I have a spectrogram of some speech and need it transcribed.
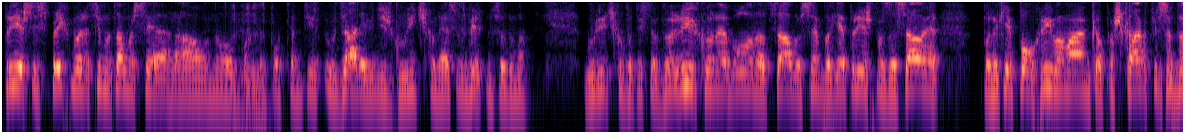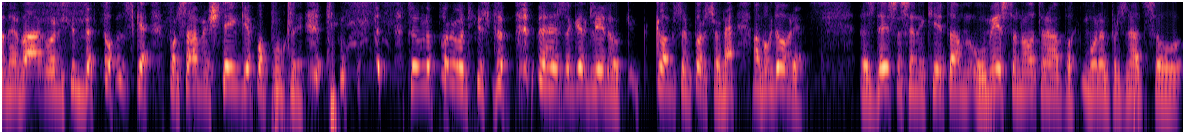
Priješ iz prekmo, recimo tam vse ravno, uh -huh. pa lepo tam ti v zadnji vidiš goričko, ne se zbirtnico doma. Goričko, pa tisto veliko nebo nad sabo, sem pa je priješ po zasavje, pa nekje pol hriba manjka, pa škarpi so do neba, gor in betonske, pa same štenge pa pukle. to je bilo prvo tisto, ne sem kar gledal, kam sem prišel, ne? ampak dobro. Zdaj sem se nekje tam v mestu noter, ampak moram priznati, so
